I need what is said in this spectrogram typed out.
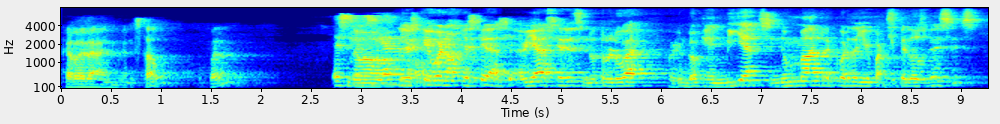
carrera en el estado, ¿o fuera? Es que No, es que bueno, es que así- había sedes en otro lugar. Por ejemplo, en Villa, si no mal recuerdo, yo participé dos veces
